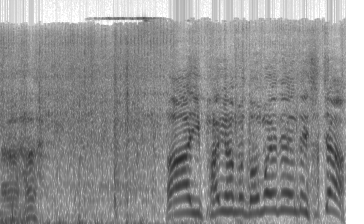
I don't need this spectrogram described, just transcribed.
아하. 아, 이 바위 한번 넘어야 되는데, 진짜.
